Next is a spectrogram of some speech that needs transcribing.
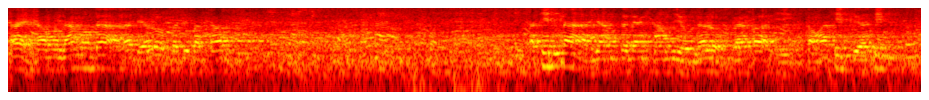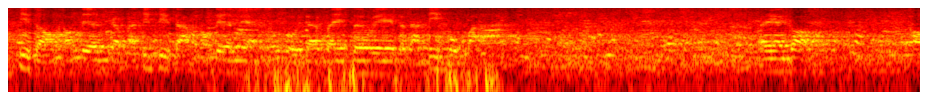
ใช่เข้าห้องน้ำห้องท่าแล้วเดี๋ยวร่วมปฏิบัติธรรมอาทิตย์หน้ายังแสดงธรรมอยู่นะลูกแล้วก็อีกสองอาทิตย์คืออาทิตย์ ที่สองของเดือนกับอาทิตย์ที่สามของเดือนเนี่ยหลวงปู่จะไปเซอร์เวยสถานที่ปลูกป่าไอ้งั้นก็ขอ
